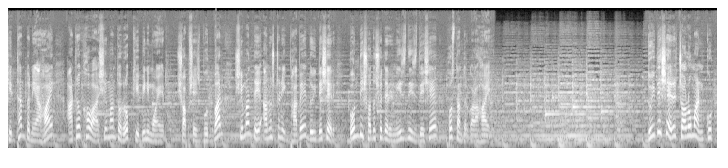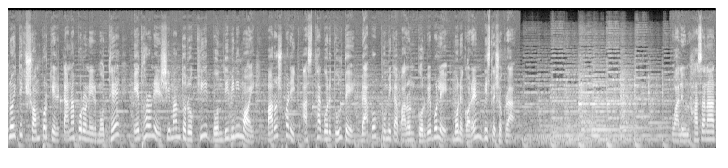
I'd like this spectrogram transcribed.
সিদ্ধান্ত নেওয়া হয় আটক হওয়া সীমান্ত রক্ষী বিনিময়ের। সবশেষ বুধবার সীমান্তে আনুষ্ঠানিকভাবে দুই দেশের বন্দী সদস্যদের নিজ নিজ দেশে হস্তান্তর করা হয়। দুই দেশের চলমান কূটনৈতিক সম্পর্কের টানাপোড়নের মধ্যে এ ধরনের সীমান্তরক্ষী বন্দি বিনিময় পারস্পরিক আস্থা গড়ে তুলতে ব্যাপক ভূমিকা পালন করবে বলে মনে করেন বিশ্লেষকরা। ওয়ালিউল হাসানাত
